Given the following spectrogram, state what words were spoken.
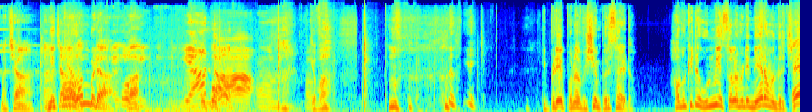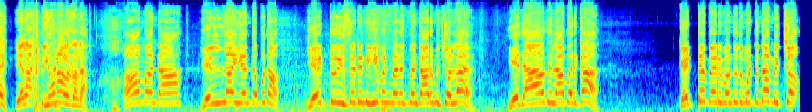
மச்சான். நீ நீ கிளம்புடா. வா. ஏன்டா? இங்க வா. ம். இப்படியே போனா விஷயம் பெருசாயிடும். அவன்கிட்ட உண்மையை சொல்ல வேண்டிய நேரம் வந்துருச்சு. ஏய் எல்லாம் இவனால தான்டா. ஆமாண்டா. எல்லாம் ஏன் தப்பு தான் A to Z event management ஆரம்பிச்சோம்ல. ஏதாவது லாபம் இருக்கா? கெட்ட பேர் வந்தது மட்டும் தான் மிச்சம்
